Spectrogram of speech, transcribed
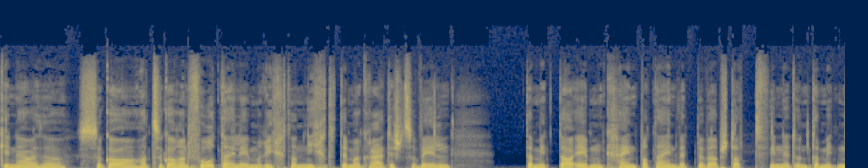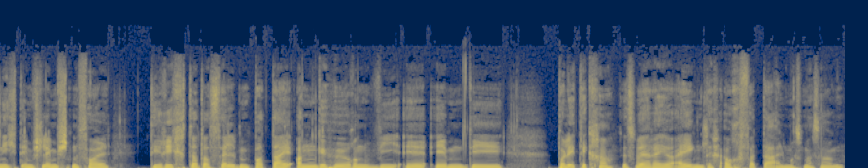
Genau, also sogar, hat sogar einen Vorteil, eben Richter nicht demokratisch zu wählen, damit da eben kein Parteienwettbewerb stattfindet und damit nicht im schlimmsten Fall die Richter derselben Partei angehören wie äh, eben die Politiker. Das wäre ja eigentlich auch fatal, muss man sagen.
